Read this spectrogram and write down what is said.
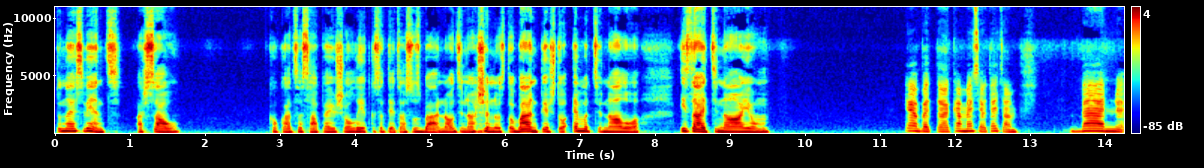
tu neesi viens ar savu kaut kādu sasāpējušo lietu, kas attiecās uz bērnu audzināšanu, uz to bērnu tieši to emocionālo izaicinājumu. Jā, bet kā mēs jau teicām, bērni,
